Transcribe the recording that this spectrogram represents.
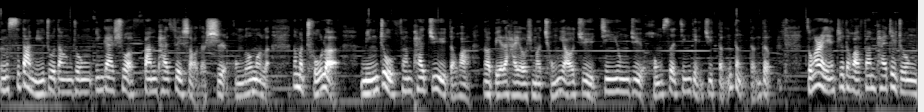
那么四大名著当中，应该说翻拍最少的是《红楼梦》了。那么除了名著翻拍剧的话，那别的还有什么琼瑶剧、金庸剧、红色经典剧等等等等。总而言之的话，翻拍这种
